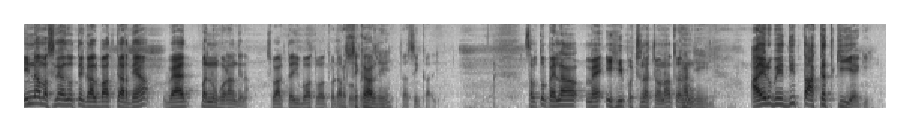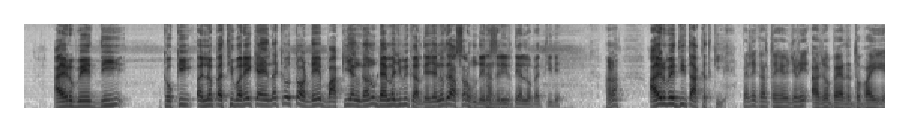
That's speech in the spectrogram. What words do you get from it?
ਇਹਨਾਂ ਮਸਲਿਆਂ ਦੇ ਉੱਤੇ ਗੱਲਬਾਤ ਕਰਦੇ ਹਾਂ ਵੈਦ ਪੰਨੂ ਹੋਰਾਂ ਦੇ ਨਾਲ। ਸਵਾਗਤ ਹੈ ਜੀ ਬਹੁਤ ਬਹੁਤ ਤੁਹਾਡਾ ਸਤਿ ਸ਼੍ਰੀ ਅਕਾਲ ਜੀ। ਸਤਿ ਸ਼੍ਰੀ ਅਕਾਲ ਜੀ। ਸਭ ਤੋਂ ਪਹਿਲਾਂ ਮੈਂ ਇਹੀ ਪੁੱਛਣਾ ਚਾਹੁੰਦਾ ਤੁਹਾਨੂੰ ਹਾਂਜੀ। ਆਯੁਰਵੇਦ ਦੀ ਤਾਕਤ ਕੀ ਹੈਗੀ? ਆਯੁਰਵੇਦ ਦੀ ਕਿਉਂਕਿ ਐਲੋਪੈਥੀ ਬਾਰੇ ਇਹ ਕਿਹਾ ਜਾਂਦਾ ਕਿ ਉਹ ਤੁਹਾਡੇ ਬਾਕੀ ਅੰਗਾਂ ਨੂੰ ਡੈਮੇਜ ਵੀ ਕਰਦੇ ਆ ਯਾਨੀ ਉਹਦੇ ਅਸਰ ਹੁੰਦੇ ਨੇ ਸਰੀਰ ਤੇ ਐਲੋਪੈਥੀ ਦੇ ਹਨਾ? ਆਯੁਰਵੇਦ ਦੀ ਤਾਕਤ ਕੀ ਹੈ? ਪਹਿਲੀ ਗੱਲ ਤਾਂ ਇਹ ਜਿਹੜੀ ਆਯੁਰਵੈਦ ਦਵਾਈ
